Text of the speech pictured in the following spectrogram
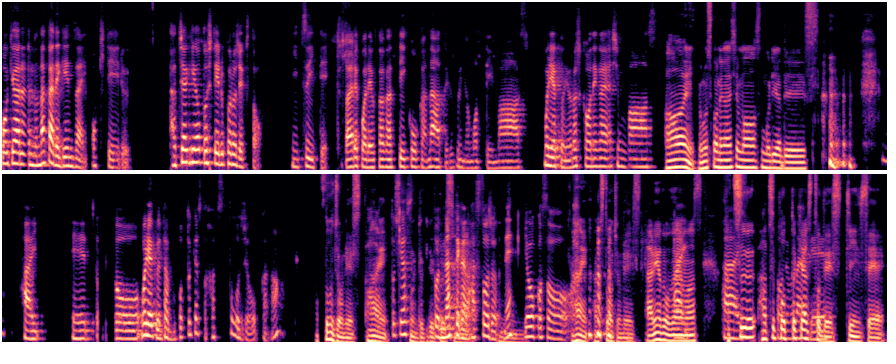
公共あるの中で現在起きている、立ち上げようとしているプロジェクトについて、ちょっとあれこれ伺っていこうかなというふうに思っています。森谷くんよろしくお願いします。はい。よろしくお願いします。森谷です。はい。えー、っと、森谷くん多分、ポッドキャスト初登場かな？初登場です。はい。ポッドキャストになってから初登場だね。うん、ようこそ。はい。初登場です。ありがとうございます。はい、初、初ポッドキャストです。人生。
